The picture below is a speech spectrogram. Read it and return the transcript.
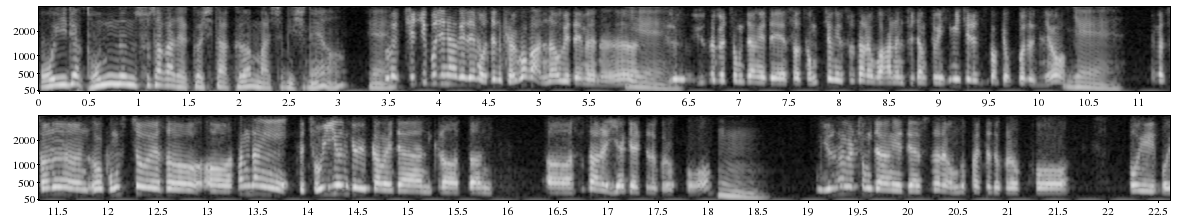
오히려 돕는 수사가 될 것이다. 그런 말씀이시네요. 예. 그 지지부진하게 되면 어쨌든 결과가 안 나오게 되면은 예. 그 윤석열 총장에 대해서 정치적인 수사라고 하는 주장 쪽에 힘이 실릴 수밖에 없거든요. 예. 그러니까 저는 어, 공수처에서 어, 상당히 그 조희연 교육감에 대한 그런 어떤 어, 수사를 이야기할 때도 그렇고 음. 윤석열 총장에 대한 수사를 언급할 때도 그렇고 거의 뭐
